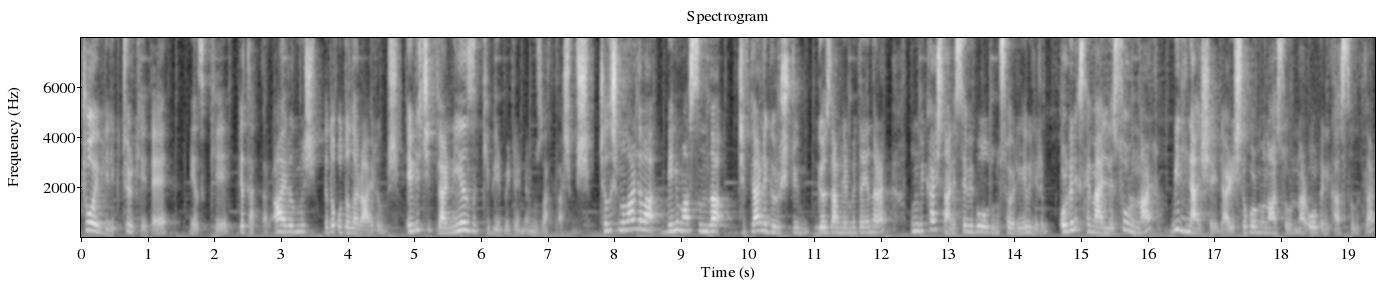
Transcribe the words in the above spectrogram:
Çoğu evlilik Türkiye'de ne yazık ki yataklar ayrılmış ya da odalar ayrılmış. Evli çiftler ne yazık ki birbirlerinden uzaklaşmış. Çalışmalarda benim aslında çiftlerle görüştüğüm gözlemlerime dayanarak bunun birkaç tane sebebi olduğunu söyleyebilirim. Organik temelli sorunlar bilinen şeyler, işte hormonal sorunlar, organik hastalıklar.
